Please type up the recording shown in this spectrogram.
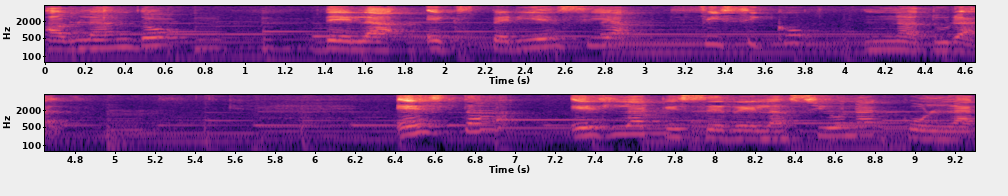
hablando de la experiencia físico-natural. Esta es la que se relaciona con la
